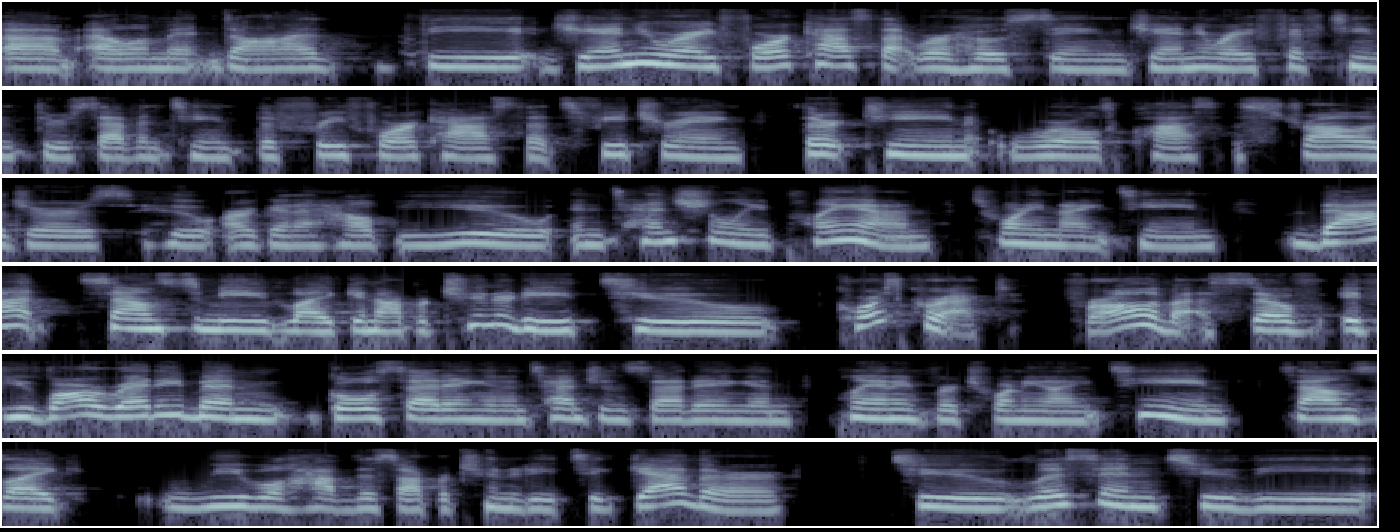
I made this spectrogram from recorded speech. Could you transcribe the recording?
um, element, Donna. The January forecast that we're hosting, January 15th through 17th, the free forecast that's featuring 13 world class astrologers who are going to help you intentionally plan 2019. That sounds to me like an opportunity to course correct for all of us. So if you've already been goal setting and intention setting and planning for 2019, sounds like we will have this opportunity together to listen to the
